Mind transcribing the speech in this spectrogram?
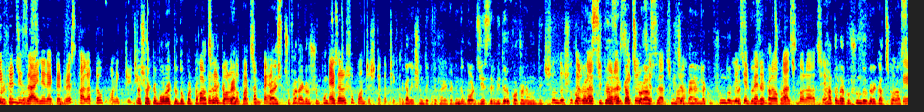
ডিফারেন্ট ডিজাইনের একটা ড্রেস কালারটাও অনেক প্রিটি সাথে একটা বড় একটা দোপাট্টা পাচ্ছেন একটা প্যান্ট পাচ্ছেন। প্রাইস পঞ্চাশ এগারোশো পঞ্চাশ টাকা ঠিক আছে। কালেকশন দেখতে পারেন এটা কিন্তু গর্জিয়াস এর ভিতরে কটনের মধ্যে। সুন্দর সুতার কাজ করা সিকোয়েন্সের কাজ করা আছে। নিচের প্যানেলটা খুব সুন্দর করে সিকোয়েন্সের কাজ করা আছে। হাতাটা খুব সুন্দর করে কাজ করা আছে.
